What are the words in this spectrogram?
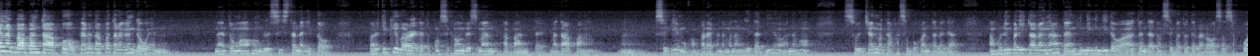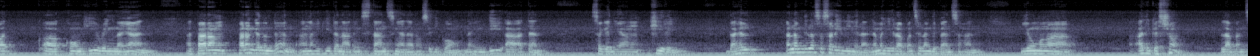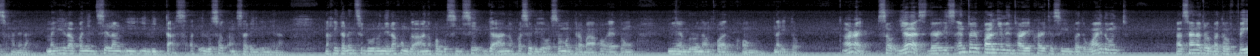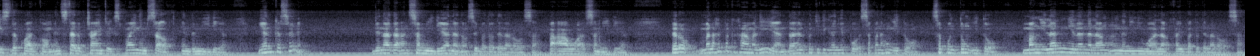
sila nagbabanta po, pero dapat talagang gawin na itong mga kongresista na ito. Particular, ito pong si Congressman Abante. Matapang. Hmm. Sige, mukhang pareho naman ang edad niyo. Ano ho? So, dyan magkakasubukan talaga. Ang huling balita lang natin, hindi-hindi daw a-attend atong si Bato de la Rosa sa quad uh, com hearing na yan. At parang parang ganun din ang nakikita nating stance nga natong si Digong na hindi a-attend sa ganyang hearing. Dahil alam nila sa sarili nila na mahirapan silang depensahan yung mga aligasyon laban sa kanila. Mahirapan din silang iiligtas at ilusot ang sarili nila. Nakita rin siguro nila kung gaano kabusisi, gaano kaseryoso magtrabaho etong miyembro ng Quadcom na ito. Alright, so yes, there is interparliamentary courtesy, but why don't uh, Senator Bato face the Quadcom instead of trying to explain himself in the media? Yan kasi, dinadaan sa media na daw si Bato de la Rosa, paawa sa media. Pero malaki pagkakamali yan dahil kung titignan niyo po sa panahong ito, sa puntong ito, mangilan-ngilan na lang ang naniniwala kay Bato de la Rosa.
